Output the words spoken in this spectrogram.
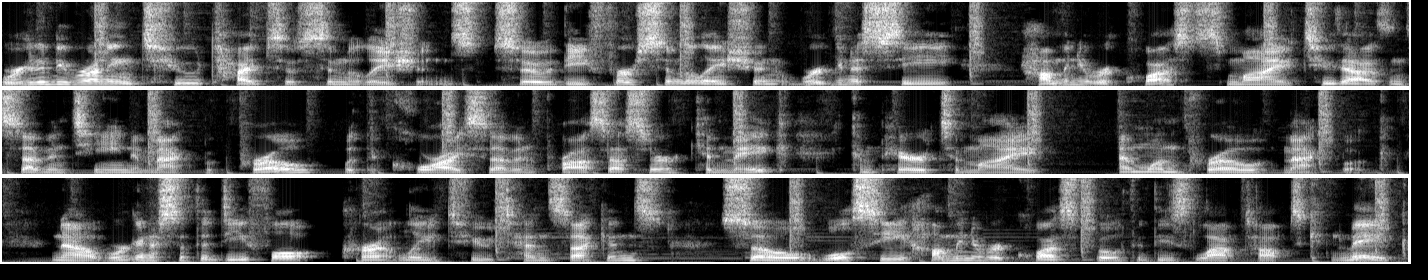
We're going to be running two types of simulations. So the first simulation, we're going to see how many requests my 2017 MacBook Pro with the Core i7 processor can make compared to my M1 Pro MacBook. Now we're going to set the default currently to 10 seconds, so we'll see how many requests both of these laptops can make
